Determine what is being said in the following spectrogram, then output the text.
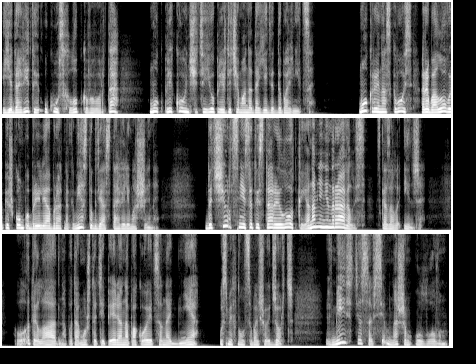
Ядовитый укус хлопкового рта мог прикончить ее, прежде чем она доедет до больницы. Мокрые насквозь, рыболовы пешком побрели обратно к месту, где оставили машины. «Да черт с ней, с этой старой лодкой, она мне не нравилась», — сказала Иджи. «Вот и ладно, потому что теперь она покоится на дне», — усмехнулся Большой Джордж, «вместе со всем нашим уловом».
